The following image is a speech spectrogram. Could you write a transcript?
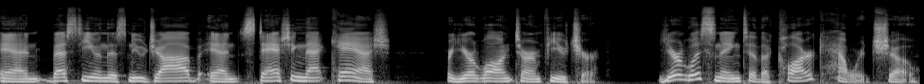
and best to you in this new job and stashing that cash for your long term future. You're listening to The Clark Howard Show.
